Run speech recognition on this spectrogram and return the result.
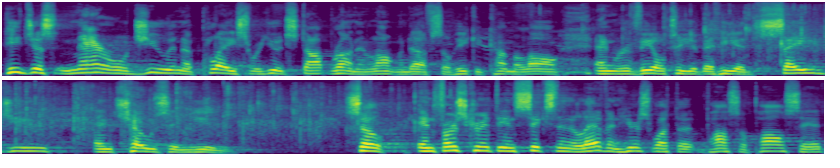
He just narrowed you in a place where you had stopped running long enough so He could come along and reveal to you that He had saved you and chosen you. So in 1 Corinthians 6 and 11, here's what the Apostle Paul said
